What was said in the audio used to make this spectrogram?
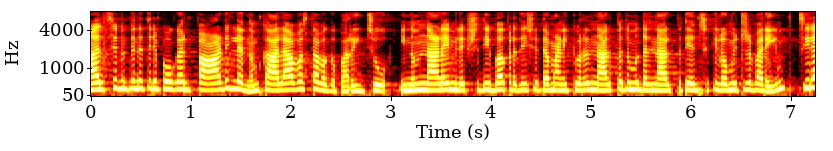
മത്സ്യബന്ധനത്തിന് പോകാൻ പാടില്ലെന്നും കാലാവസ്ഥാ വകുപ്പ് അറിയിച്ചു. ഇന്നും നാളെയും ലക്ഷദ്വീപ് പ്രദേശത്ത് മണിക്കൂറിൽ നാൽപ്പത് മുതൽ നാൽപ്പത്തിയഞ്ച് കിലോമീറ്റർ വരെയും ചില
